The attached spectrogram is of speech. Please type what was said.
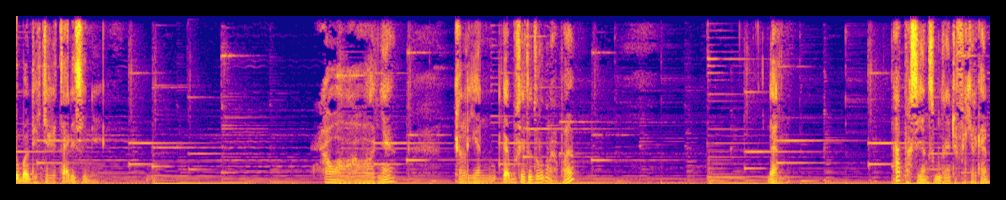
Coba deh cerita di sini. Awal-awalnya kalian gak bisa itu dulu kenapa? Dan apa sih yang sebenarnya difikirkan?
